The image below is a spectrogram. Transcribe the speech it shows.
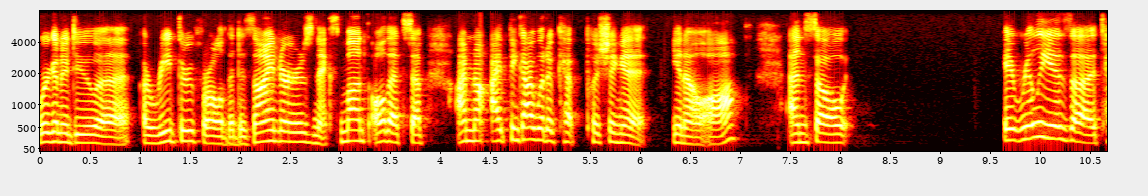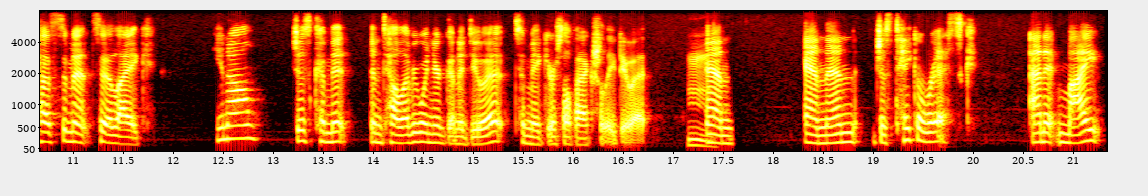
We're going to do a, a read through for all of the designers next month, all that stuff. I'm not, I think I would have kept pushing it, you know, off. And so it really is a testament to like, you know, just commit and tell everyone you're going to do it to make yourself actually do it. Hmm. And and then just take a risk. And it might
